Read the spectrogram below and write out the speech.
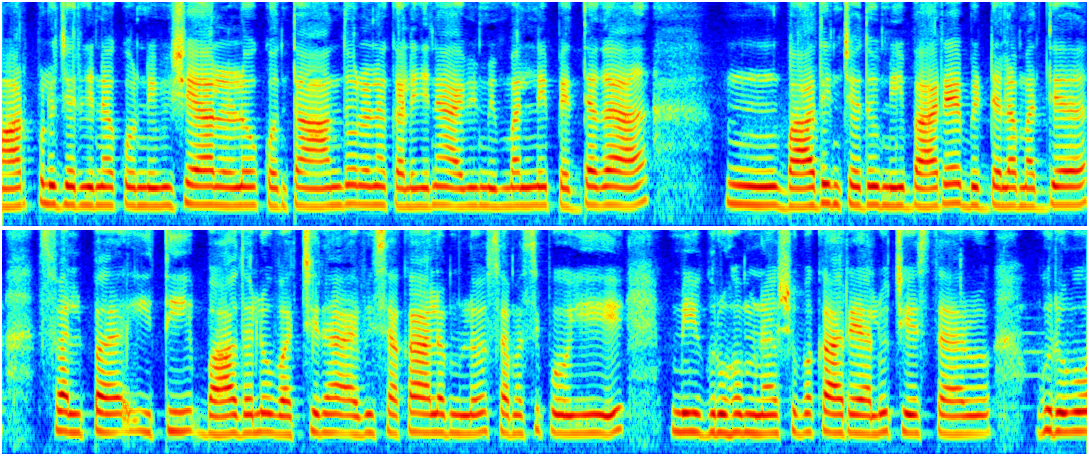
మార్పులు జరిగిన కొన్ని విషయాలలో కొంత ఆందోళన కలిగిన అవి మిమ్మల్ని పెద్దగా బాధించదు. మీ భార్య బిడ్డల మధ్య స్వల్ప ఇతి బాధలు వచ్చిన అవి సకాలంలో సమసిపోయి మీ గృహమున శుభకార్యాలు చేస్తారు. గురువు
